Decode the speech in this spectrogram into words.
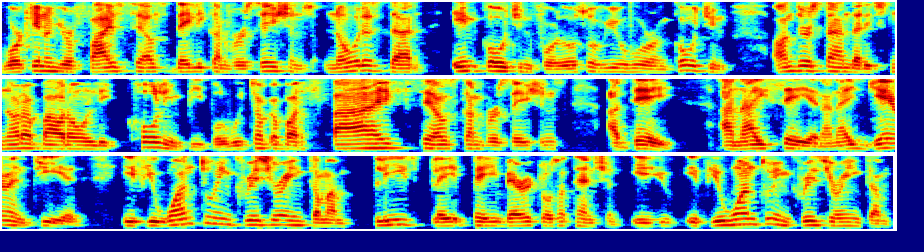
working on your five sales daily conversations, notice that in coaching, for those of you who are in coaching, understand that it's not about only calling people. We talk about five sales conversations a day. And I say it and I guarantee it. If you want to increase your income, and please play, pay very close attention. If you, if you want to increase your income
